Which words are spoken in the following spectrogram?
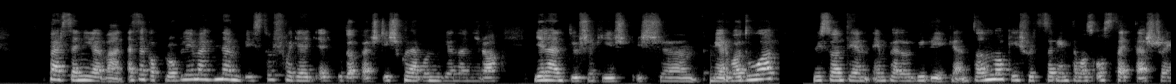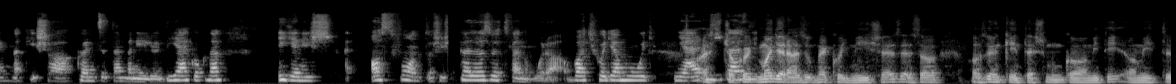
persze nyilván ezek a problémák nem biztos, hogy egy, egy budapesti iskolában ugyanannyira jelentősek és, és mérvadóak, viszont én, én például vidéken tanulok, és hogy szerintem az osztálytársaimnak is a környezetemben élő diákoknak igenis az fontos is, például az 50 óra, vagy hogy amúgy nyelvi... Azt csak, hogy magyarázzuk meg, hogy mi is ez, ez a, az önkéntes munka, amit, amit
